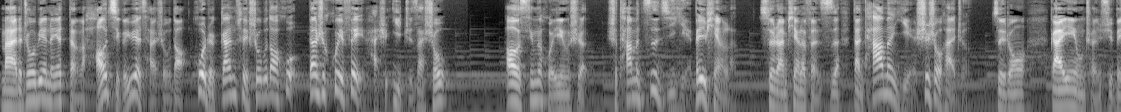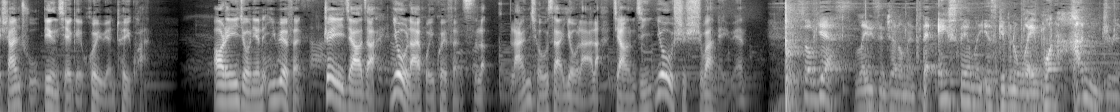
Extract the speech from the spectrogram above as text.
买的周边呢也等了好几个月才收到，或者干脆收不到货，但是会费还是一直在收。奥斯汀的回应是：是他们自己也被骗了，虽然骗了粉丝，但他们也是受害者。最终，该应用程序被删除，并且给会员退款。二零一九年的一月份，这一家子又来回馈粉丝了，篮球赛又来了，奖金又是十万美元。So yes, ladies and gentlemen, the Ace family is giving away one hundred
